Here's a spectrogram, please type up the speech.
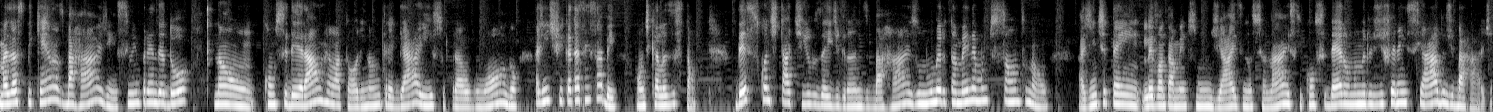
Mas as pequenas barragens, se o empreendedor não considerar um relatório e não entregar isso para algum órgão, a gente fica até sem saber onde que elas estão. Desses quantitativos aí de grandes barragens, o número também não é muito santo, não. A gente tem levantamentos mundiais e nacionais que consideram números diferenciados de barragem.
